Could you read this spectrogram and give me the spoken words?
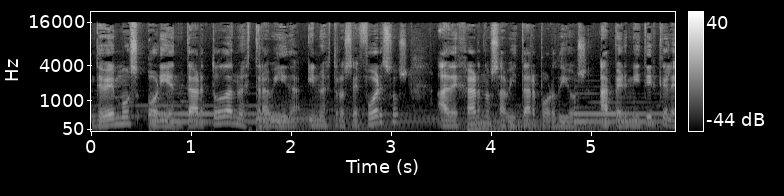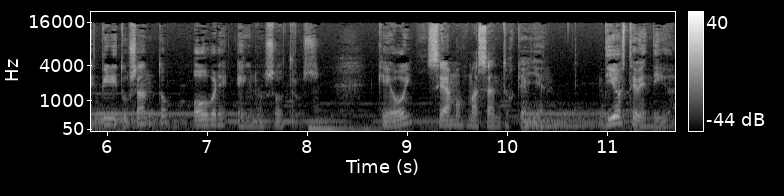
Debemos orientar toda nuestra vida y nuestros esfuerzos a dejarnos habitar por Dios, a permitir que el Espíritu Santo obre en nosotros. Que hoy seamos más santos que ayer. Dios te bendiga.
